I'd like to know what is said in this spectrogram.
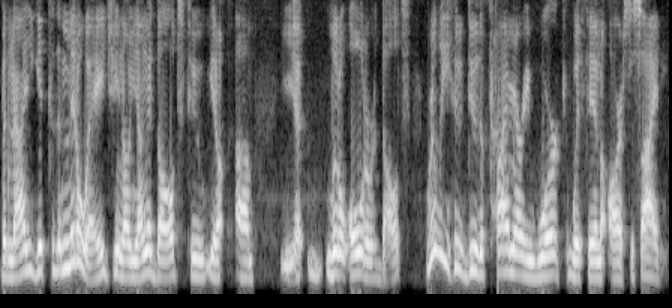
But now you get to the middle age, you know, young adults to, you know, um, little older adults, really who do the primary work within our society.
